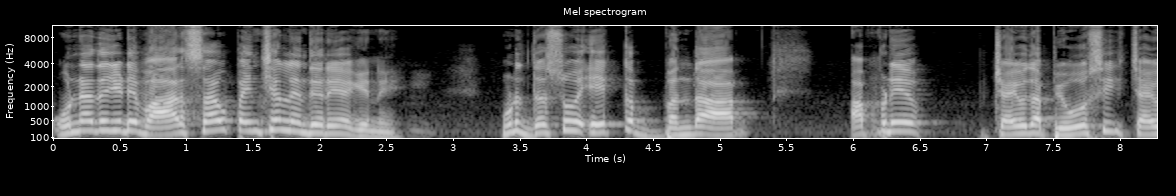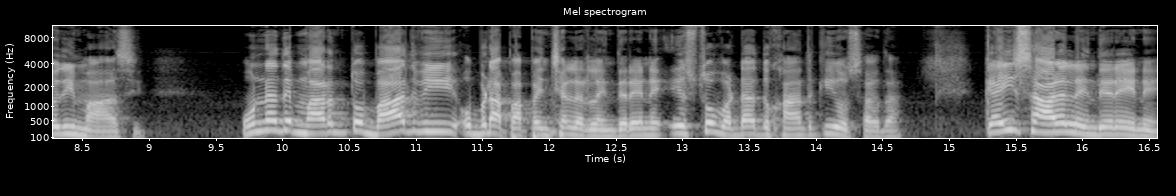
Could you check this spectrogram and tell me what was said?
ਉਹਨਾਂ ਦੇ ਜਿਹੜੇ ਵਾਰਸ ਆ, ਉਹ ਪੈਨਸ਼ਨ ਲੈਂਦੇ ਰਹੇ ਹੈਗੇ ਨੇ। ਹੁਣ ਦੱਸੋ ਇੱਕ ਬੰਦਾ ਆਪਣੇ, ਚਾਹੇ ਉਹਦਾ ਪਿਓ ਸੀ, ਚਾਹੇ ਉਹਦੀ ਮਾਂ ਸੀ, ਉਹਨਾਂ ਦੇ ਮਰਨ ਤੋਂ ਬਾਅਦ ਵੀ ਉਹ ਬੁਢਾਪਾ ਪੈਨਸ਼ਨ ਲੈ ਲੈਂਦੇ ਰਹੇ ਨੇ। ਇਸ ਤੋਂ ਵੱਡਾ ਦੁਖਾਂਤ ਕੀ ਹੋ ਸਕਦਾ? ਕਈ ਸਾਲ ਲੈਂਦੇ ਰਹੇ ਨੇ।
